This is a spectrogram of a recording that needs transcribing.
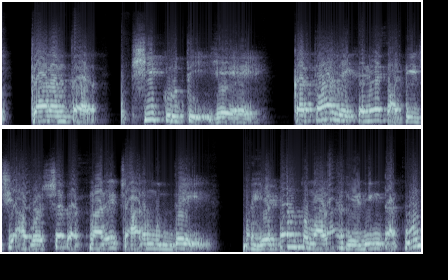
त्यानंतर ही कृती हे कथा लेखण्यासाठीची आवश्यक असणारे चार मुद्दे. मग हे पण तुम्हाला हेडिंग टाकून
